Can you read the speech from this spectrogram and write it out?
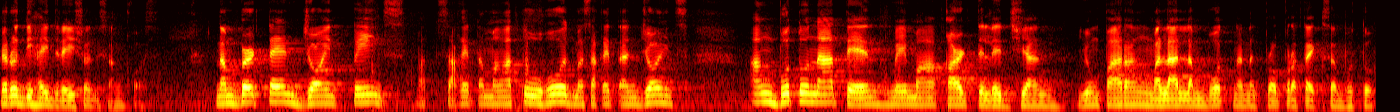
Pero dehydration isang cause. Number 10, joint pains. Masakit ang mga tuhod, masakit ang joints. Ang buto natin, may mga cartilage yan. Yung parang malalambot na nagpro-protect sa buto.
